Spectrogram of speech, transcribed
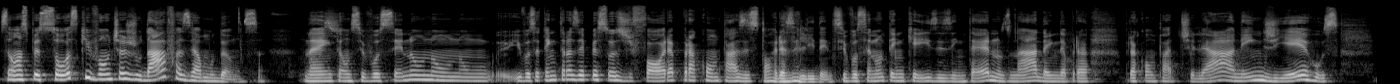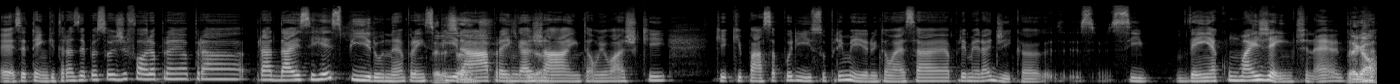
são as pessoas que vão te ajudar a fazer a mudança. Né? Então, se você não, não, não. E você tem que trazer pessoas de fora para contar as histórias ali dentro. Se você não tem cases internos, nada ainda para compartilhar, nem de erros, é, você tem que trazer pessoas de fora para dar esse respiro, né? Para inspirar, para engajar. Então, eu acho que, que, que passa por isso primeiro. Então, essa é a primeira dica. Se venha com mais gente, né? Legal.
